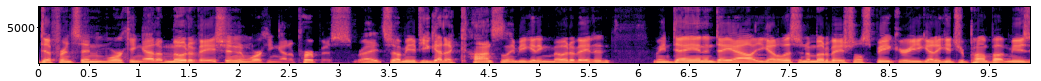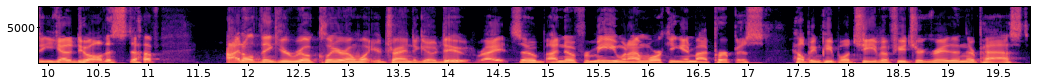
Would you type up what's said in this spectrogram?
difference in working out of motivation and working out of purpose, right? So I mean, if you got to constantly be getting motivated, I mean, day in and day out, you got to listen to motivational speaker, you got to get your pump up music, you got to do all this stuff. I don't think you're real clear on what you're trying to go do, right? So I know for me, when I'm working in my purpose, helping people achieve a future greater than their past,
